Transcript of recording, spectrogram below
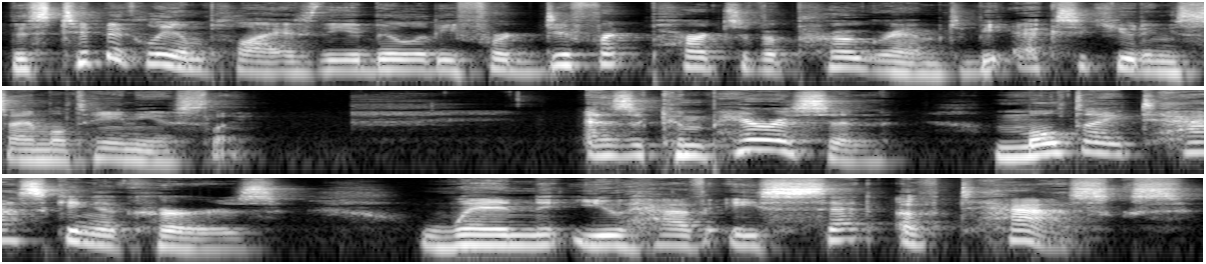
This typically implies the ability for different parts of a program to be executing simultaneously. As a comparison, multitasking occurs when you have a set of tasks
